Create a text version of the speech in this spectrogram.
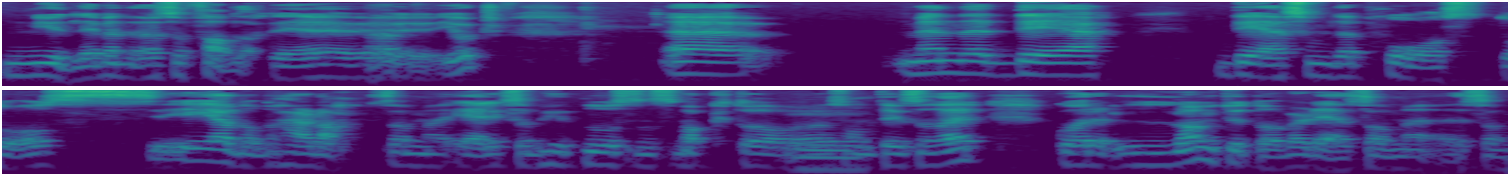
nydelig, men så fabelaktig eh, Ja. gjort. Eh, men det, det som det påstås gjennom her, da, som er liksom hypnosens makt og Mm. sånne ting som der, går langt utover det som, som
